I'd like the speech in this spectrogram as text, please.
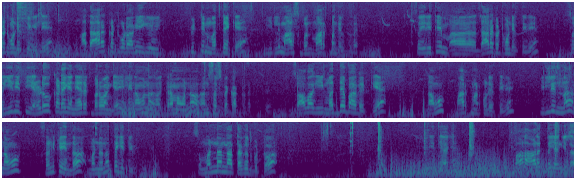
ಕಟ್ಕೊಂಡಿರ್ತೀವಿ ಇಲ್ಲಿ. ಆ ದಾರ ಕಟ್ಕೊಡುವಾಗ ಈಗ ಬಿಟ್ಟಿನ ಮಧ್ಯಕ್ಕೆ ಇಲ್ಲಿ ಮಾರ್ಕ್ಸ್ ಬಂದು, ಮಾರ್ಕ್ ಬಂದಿರ್ತದೆ. ಸೊ ಈ ರೀತಿ ದಾರ ಕಟ್ಕೊಂಡಿರ್ತೀವಿ. ಸೊ ಈ ರೀತಿ ಎರಡೂ ಕಡೆಗೆ ನೇರಕ್ಕೆ ಬರುವಂಗೆ ಇಲ್ಲಿ ನಾವು ಕ್ರಮವನ್ನು ಅನುಸರಿಸಬೇಕಾಗ್ತದೆ. ಸೊ ಆವಾಗ ಈ ಮಧ್ಯ ಭಾಗಕ್ಕೆ ನಾವು ಮಾರ್ಕ್ ಮಾಡ್ಕೊಂಡಿರ್ತೀವಿ. ಇಲ್ಲಿಂದ ನಾವು ಸಣಿಕೆಯಿಂದ ಮಣ್ಣನ್ನು ತೆಗಿತೀವಿ. ಸೊ ಮಣ್ಣನ್ನು ತೆಗೆದ್ಬಿಟ್ಟು ಈ ರೀತಿಯಾಗಿ ಭಾಳ ಆಳಕ್ಕೆ ತೆಗಿಯಂಗಿಲ್ಲ.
